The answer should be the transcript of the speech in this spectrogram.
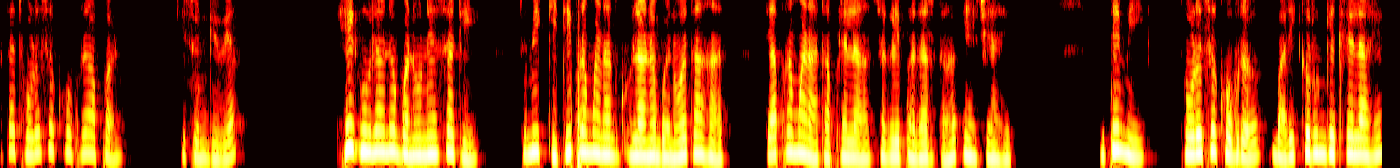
आता थोडंसं खोबरं आपण किसून घेऊया. हे गुलानं बनवण्यासाठी तुम्ही किती प्रमाणात गुलानं बनवत आहात त्या प्रमाणात आपल्याला सगळे पदार्थ घ्यायचे आहेत. इथे मी थोडंसं खोबरं बारीक करून घेतलेलं आहे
